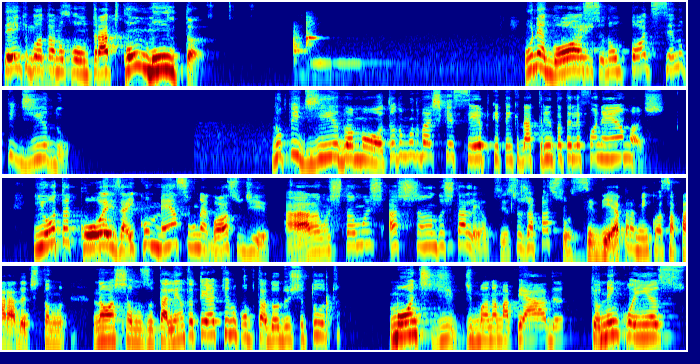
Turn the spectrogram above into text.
Tem que botar no contrato com multa. O negócio não pode ser no pedido. No pedido, amor, todo mundo vai esquecer, porque tem que dar 30 telefonemas. E outra coisa, aí começa um negócio de, ah, não estamos achando os talentos. Isso já passou. Se vier para mim com essa parada de tamo, não achamos o talento, eu tenho aqui no computador do Instituto um monte de, de mana mapeada, que eu nem conheço.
